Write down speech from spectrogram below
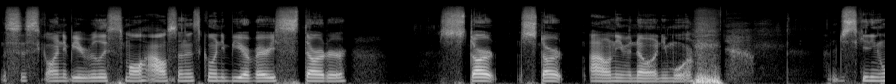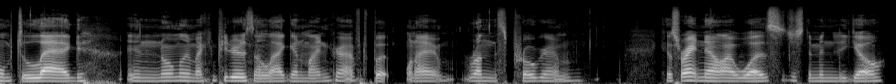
This is going to be a really small house, and it's going to be our very starter. Start start. I don't even know anymore. I'm just getting home to lag, and normally my computer doesn't lag in Minecraft, but when I run this program, because right now I was just a minute ago,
